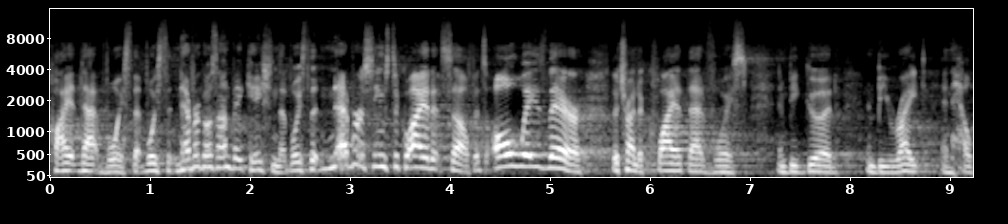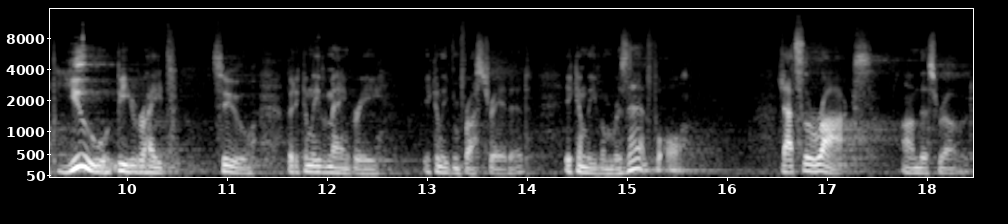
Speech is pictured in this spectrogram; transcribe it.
Quiet that voice, that voice that never goes on vacation, that voice that never seems to quiet itself. It's always there. They're trying to quiet that voice and be good and be right and help you be right too, but it can leave them angry. It can leave them frustrated. It can leave them resentful. That's the rocks on this road.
